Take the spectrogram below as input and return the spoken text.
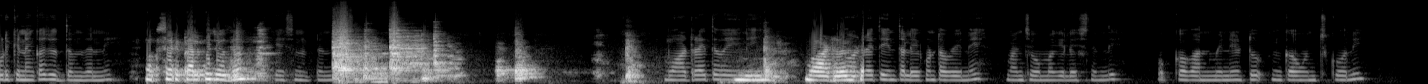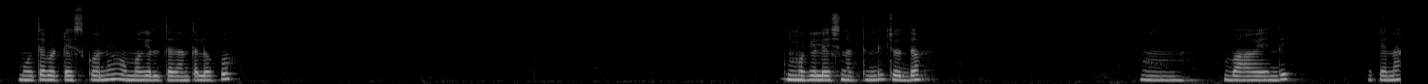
ఉడికినాక చూద్దాం దాన్ని. ఒకసారి కలిపి చూద్దాం. వేసినట్టుంది వాటర్ అయితే పోయినాయి వాటర్ వాటర్ అయితే ఇంత లేకుండా పోయినాయి. మంచి ఉమ్మగిలేసింది. ఒక్క వన్ మినిట్ ఇంకా ఉంచుకొని మూత పెట్టేసుకొని ఉమ్మగిలుతుంది అంతలోపు. ముగిలేసినట్టుంది. చూద్దాం. బాగైంది. ఓకేనా?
